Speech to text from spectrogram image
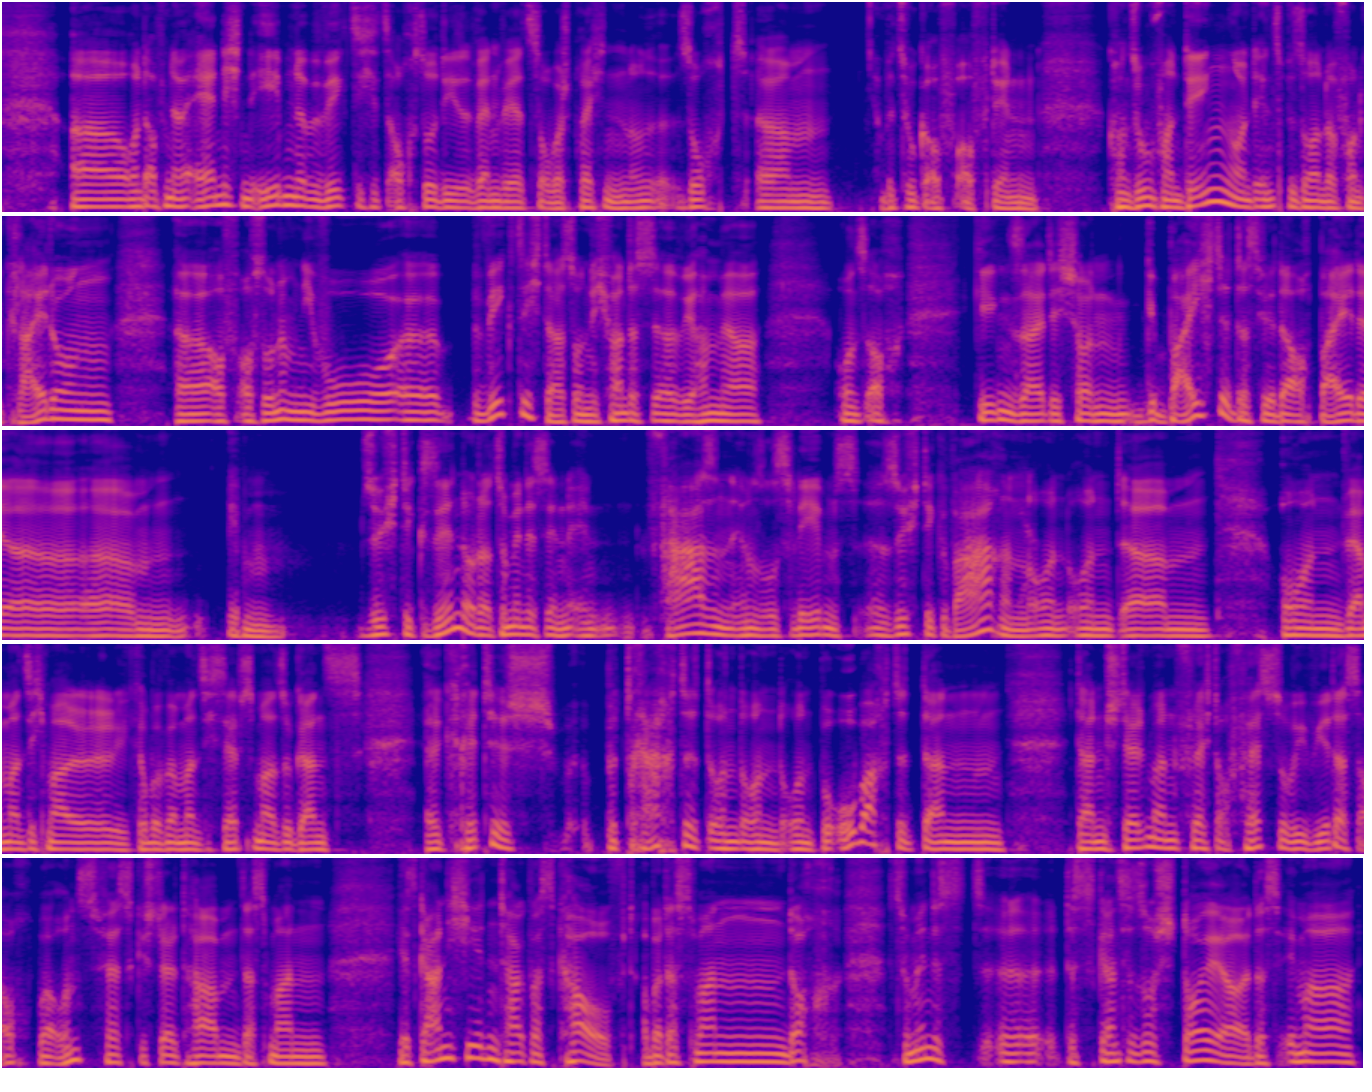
Äh, und auf einer ähnlichen Ebene bewegt sich jetzt auch so die, wenn wir jetzt darüber sprechen, ne, Sucht. Ähm, in Bezug auf, auf den Konsum von Dingen und insbesondere von Kleidung, äh, auf, auf so einem Niveau bewegt sich das. Und ich fand das, wir haben ja uns auch gegenseitig schon gebeichtet, dass wir da auch beide ähm, eben süchtig sind oder zumindest in, in Phasen unseres Lebens äh, süchtig waren ja. und und ähm, und wenn man sich mal, ich glaube, wenn man sich selbst mal so ganz äh, kritisch betrachtet und und und beobachtet, dann dann stellt man vielleicht auch fest, so wie wir das auch bei uns festgestellt haben, dass man jetzt gar nicht jeden Tag was kauft, aber dass man doch zumindest äh, das Ganze so steuert, dass immer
